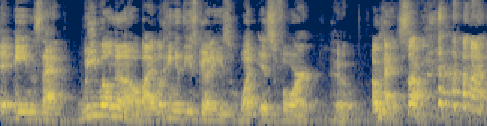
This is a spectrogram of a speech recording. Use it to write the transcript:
it means that we will know by looking at these goodies what is for who. Okay, so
